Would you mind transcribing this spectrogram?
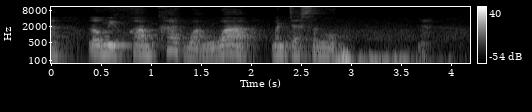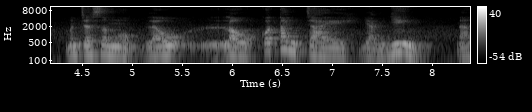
นะเรามีความคาดหวังว่ามันจะสงบนะมันจะสงบแล้วเราก็ตั้งใจอย่างยิ่งนะ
